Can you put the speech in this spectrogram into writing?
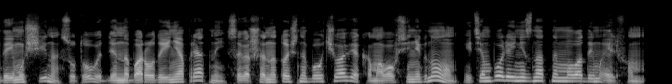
Да и мужчина, сутулый, длиннобородый и неопрятный, совершенно точно был человеком, а вовсе не гномом, и тем более незнатным молодым эльфом.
